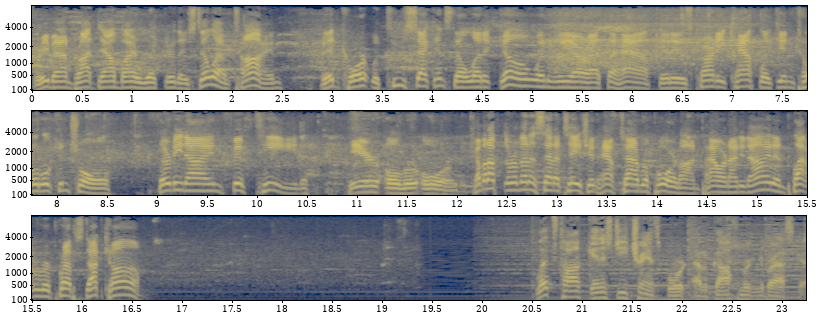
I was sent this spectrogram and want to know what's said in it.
Rebound brought down by Richter. They still have time. Midcourt with two seconds. They'll let it go when we are at the half. It is Kearney Catholic in total control. 39 15 here over Ord. Coming up, the Ravenna Sanitation halftime report on Power 99 and PlatteRiverPreps.com. Let's talk NSG Transport out of Gothenburg, Nebraska.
